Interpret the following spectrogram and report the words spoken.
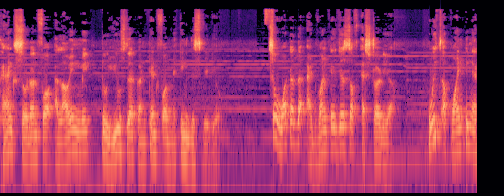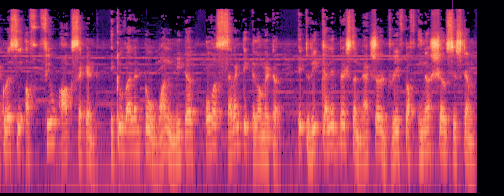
thank Sodern for allowing me to use their content for making this video. So what are the advantages of Astradia? With a pointing accuracy of few arc second equivalent to 1 meter over 70 km, it recalibrates the natural drift of inertial system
